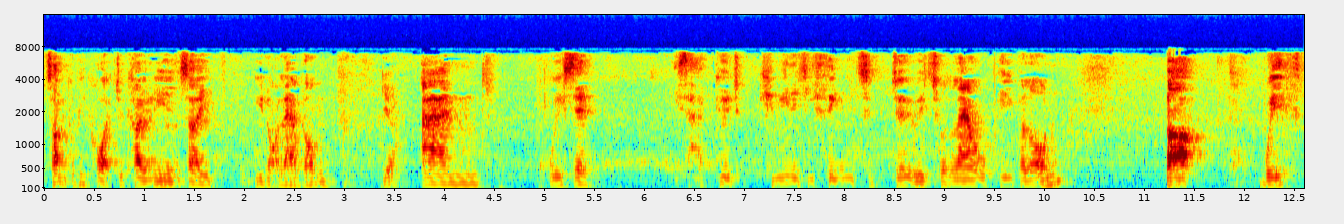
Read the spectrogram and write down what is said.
Some could be quite draconian and say you're not allowed on, Yeah. and we said, is that a good community thing to do? Is to allow people on, but with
